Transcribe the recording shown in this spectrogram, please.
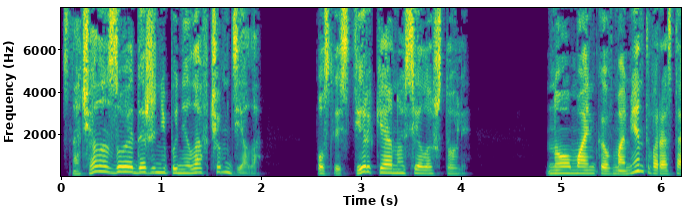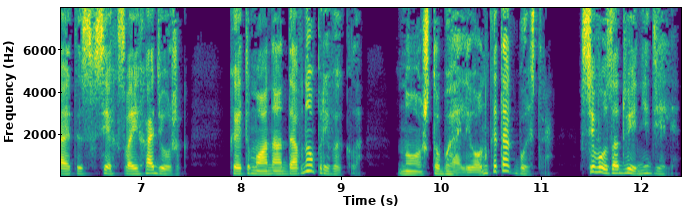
Сначала Зоя даже не поняла, в чем дело. После стирки оно село, что ли? Но Манька в момент вырастает из всех своих одежек. К этому она давно привыкла. Но чтобы Аленка так быстро. Всего за две недели.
